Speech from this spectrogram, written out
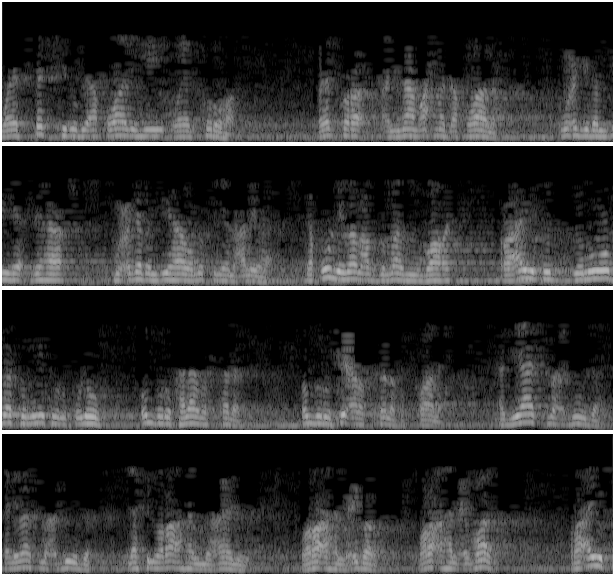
ويستشهد بأقواله ويذكرها. ويذكر الإمام أحمد أقواله معجبا بها معجبا بها ومثنيا عليها. يقول الإمام عبد الله بن مبارك رأيت الذنوب تميت القلوب. انظروا كلام السلف. انظروا شعر السلف الصالح. أبيات معدودة كلمات معدودة لكن وراءها المعاني وراءها العبر وراءها العظات. رأيت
